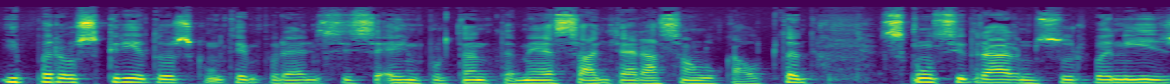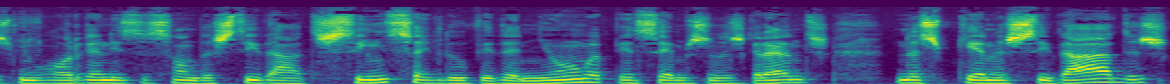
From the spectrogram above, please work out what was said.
e para os criadores contemporâneos isso é importante também essa interação local. Portanto, se considerarmos urbanismo, a organização das cidades, sim, sem dúvida nenhuma, pensemos nas grandes, nas pequenas cidades,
